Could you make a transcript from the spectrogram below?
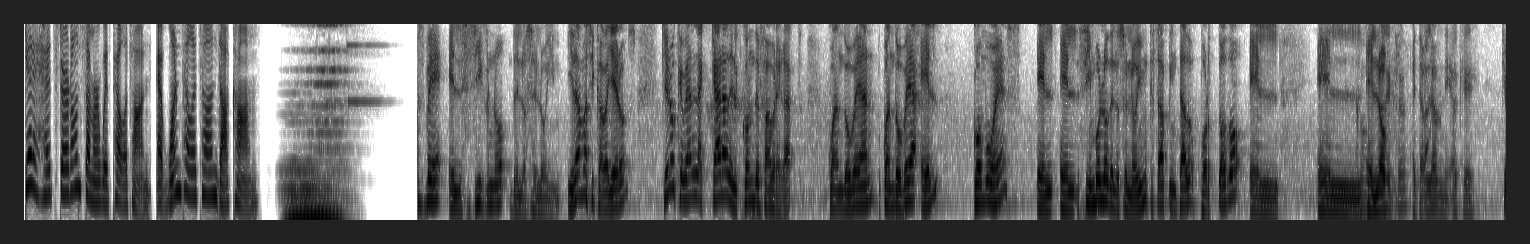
Get a head start on summer with Peloton at onepeloton.com. ve el signo de los Elohim. Y damas y caballeros, quiero que vean la cara del conde Fabregat cuando vean, cuando vea él cómo es el, el símbolo de los Elohim que estaba pintado por todo el, el, ¿Cómo el ovni. Ahí te va. El ovni, ok. ¿Qué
